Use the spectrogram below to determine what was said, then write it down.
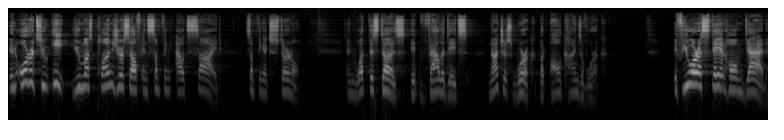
In order to eat, you must plunge yourself in something outside, something external. And what this does, it validates not just work, but all kinds of work. If you are a stay at home dad,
